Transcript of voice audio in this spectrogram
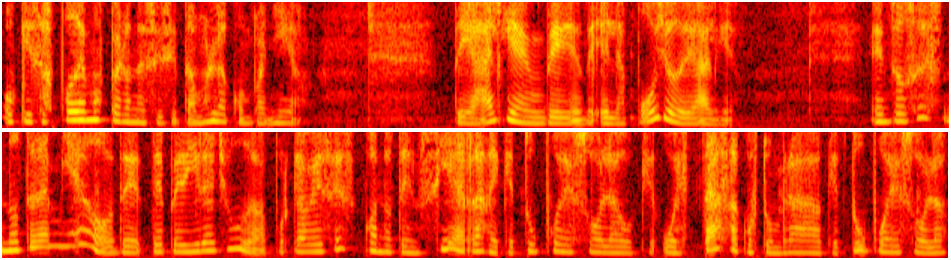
o quizás podemos pero necesitamos la compañía de alguien, de, el apoyo de alguien. Entonces no te dé miedo de, de, pedir ayuda, porque a veces cuando te encierras de que tú puedes sola o, que, o estás acostumbrada a que tú puedes sola,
